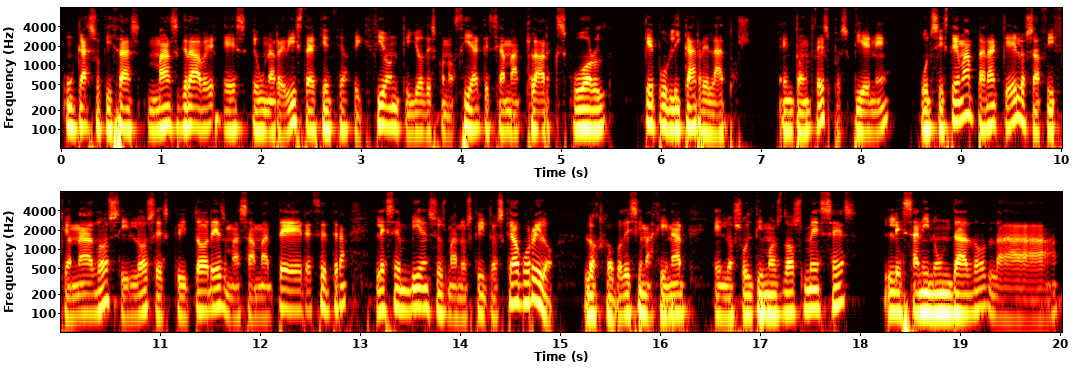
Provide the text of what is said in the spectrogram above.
Un caso quizás más grave es una revista de ciencia ficción que yo desconocía que se llama Clark's World, que publica relatos. Entonces, pues tiene un sistema para que los aficionados y los escritores más amateur, etcétera, les envíen sus manuscritos. ¿Qué ha ocurrido? Los que podéis imaginar, en los últimos dos meses les han inundado la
